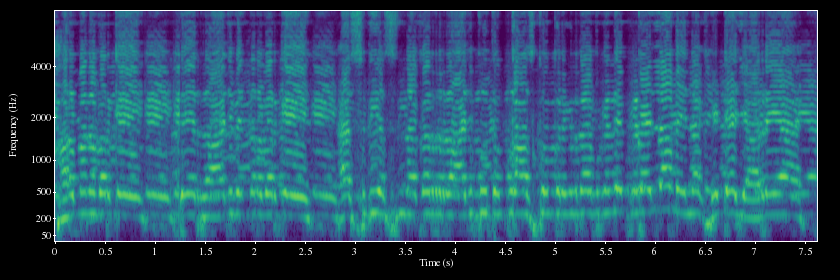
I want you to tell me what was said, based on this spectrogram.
ਹਰਮਨ ਵਰਗੇ ਤੇ ਰਾਜਵਿੰਦਰ ਵਰਗੇ SBS Nagar Rajput Cosco cricket ਦਾ ਕਹਿੰਦੇ ਪਹਿਲਾ ਮੇਲਾ ਖੇਡਿਆ ਜਾ ਰਿਹਾ ਹੈ।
